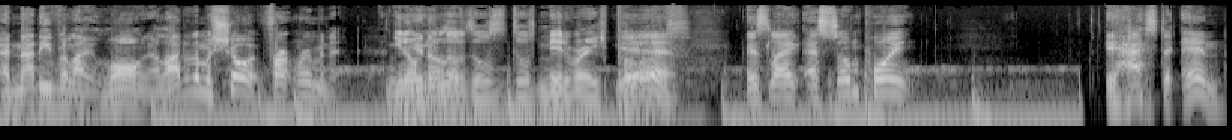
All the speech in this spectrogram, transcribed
are not even like long. A lot of them are short, front rimming it. you know, he loves those those mid range pull Yeah, ups. it's like at some point it has to end.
